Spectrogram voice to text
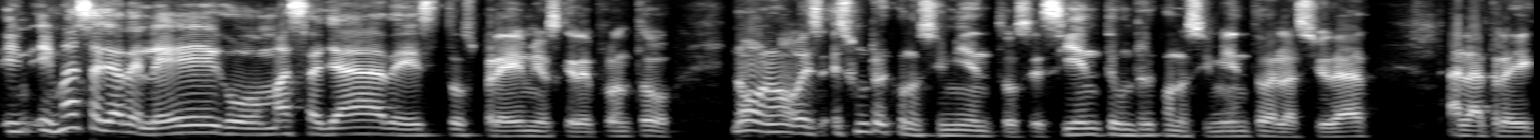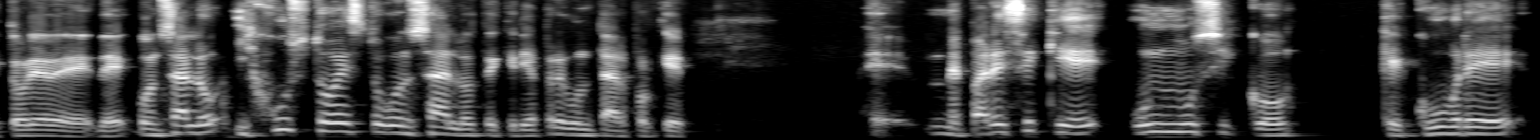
y, y, más allá del ego, más allá de estos premios que de pronto, no, no, es, un reconocimiento, se siente un reconocimiento de la ciudad a la trayectoria de, Gonzalo. Y justo esto, Gonzalo, te quería preguntar, porque eh, me parece que un músico que cubre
